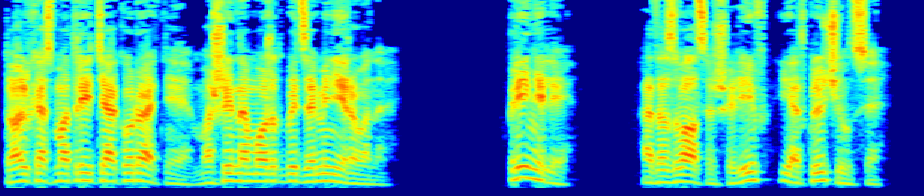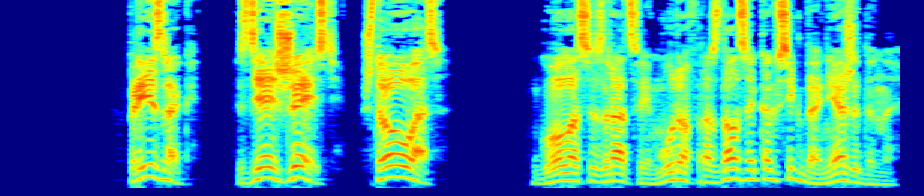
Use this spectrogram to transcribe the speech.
Только смотрите аккуратнее, машина может быть заминирована». «Приняли», — отозвался шериф и отключился. «Призрак, здесь жесть! Что у вас?» Голос из рации Муров раздался, как всегда, неожиданно.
